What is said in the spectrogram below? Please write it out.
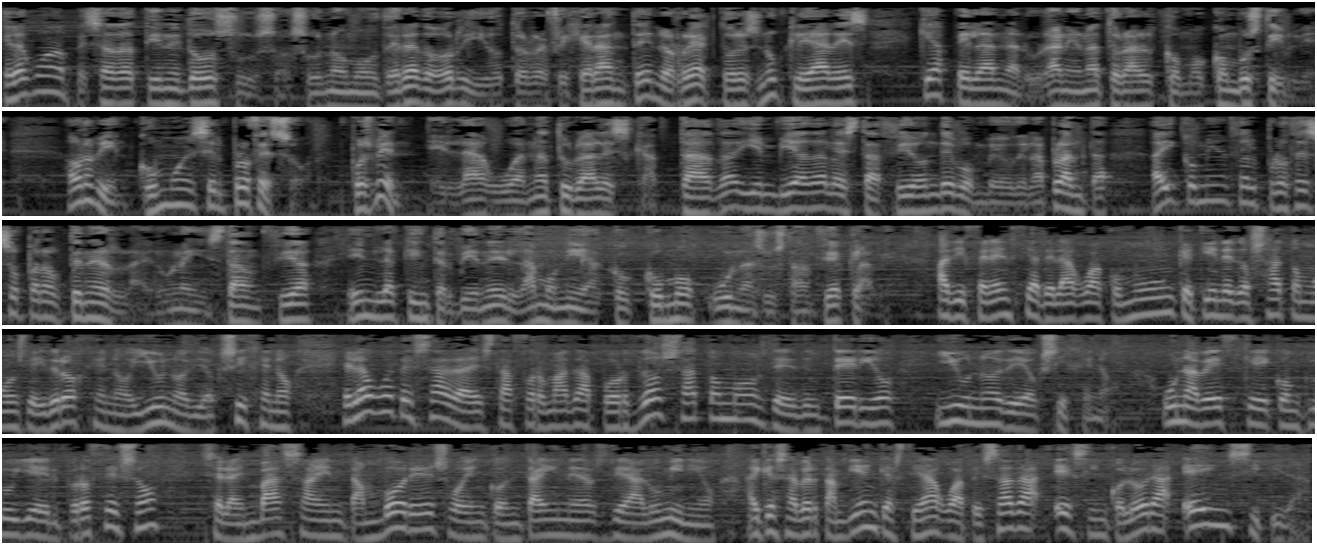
El agua pesada tiene dos usos, uno moderador y otro refrigerante en los reactores nucleares que apelan al uranio natural como combustible. Ahora bien, ¿cómo es el proceso? Pues bien, el agua natural es captada y enviada a la estación de bombeo de la planta. Ahí comienza el proceso para obtenerla en una instancia en la que interviene el amoníaco como una sustancia clave. A diferencia del agua común, que tiene dos átomos de hidrógeno y uno de oxígeno, el agua pesada está formada por dos átomos de deuterio y uno de oxígeno. Una vez que concluye el proceso, se la envasa en tambores o en containers de aluminio. Hay que saber también que este agua pesada es incolora e insípida.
